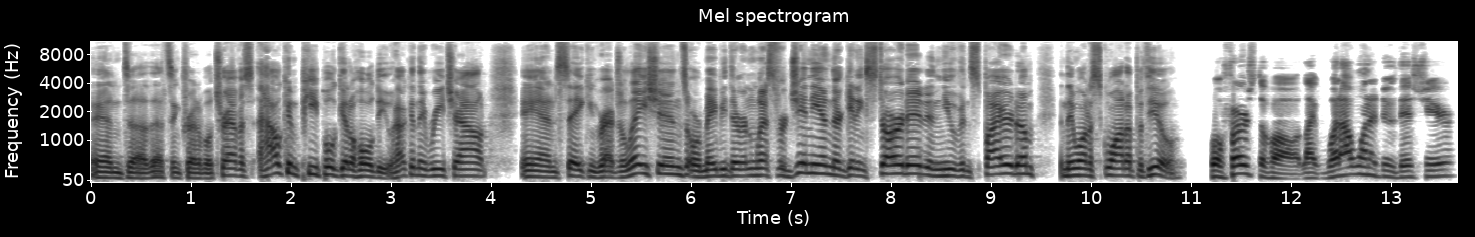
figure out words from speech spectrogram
And uh, that's incredible. Travis, how can people get a hold of you? How can they reach out and say congratulations? Or maybe they're in West Virginia and they're getting started and you've inspired them and they want to squat up with you. Well, first of all, like what I want to do this year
